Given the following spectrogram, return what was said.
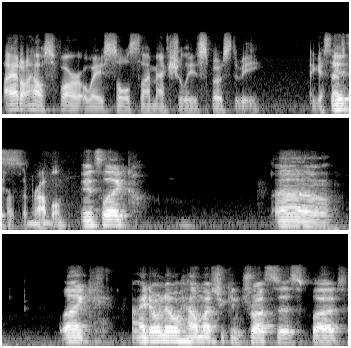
I don't know how far away Solstheim actually is supposed to be. I guess that's part of the problem. it's like uh like I don't know how much you can trust this, but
